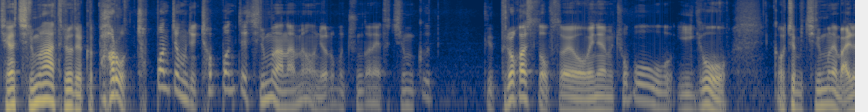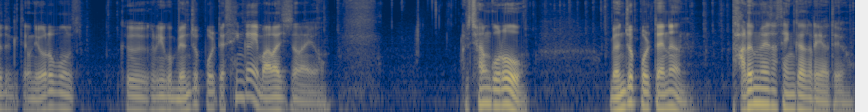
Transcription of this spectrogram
제가 질문 하나 드려도 될까요? 바로 첫 번째 문제, 첫 번째 질문 안 하면 여러분 중간에서 질문 끝 그, 들어갈 수도 없어요. 왜냐하면 초보이고 어차피 질문에 말려들기 때문에 여러분 그 그리고 면접 볼 때 생각이 많아지잖아요. 참고로 면접 볼 때는 다른 회사 생각을 해야 돼요.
